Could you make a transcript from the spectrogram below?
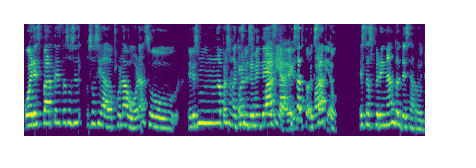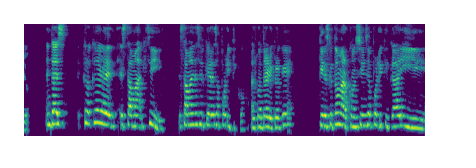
o eres parte de esta socie- sociedad o colaboras, o eres una persona que O simplemente paria, está- exacto, paria. exacto. Estás frenando el desarrollo. Entonces, creo que está mal, sí, está mal decir que eres apolítico. Al contrario, creo que tienes que tomar conciencia política y,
